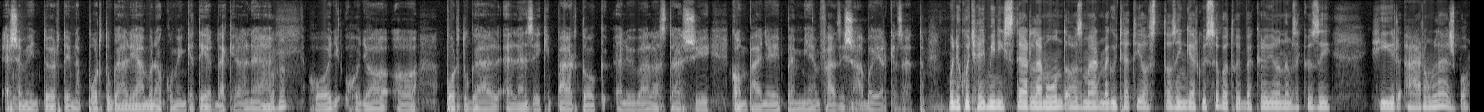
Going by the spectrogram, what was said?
esemény történne Portugáliában, akkor minket érdekelne, uh-huh. hogy, hogy a, a portugál ellenzéki pártok előválasztási kampánya éppen milyen fázisába érkezett. Mondjuk, hogyha egy miniszter lemond, az már megütheti azt az inger küszöböt, hogy bekerüljön a nemzetközi hír áramlásba?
